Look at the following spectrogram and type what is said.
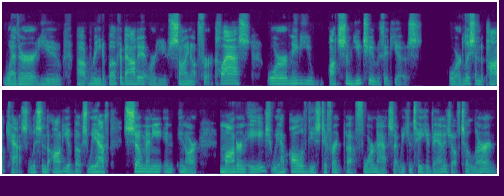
whether you uh, read a book about it or you sign up for a class or maybe you watch some YouTube videos or listen to podcasts, listen to audiobooks. We have so many in in our modern age. We have all of these different uh, formats that we can take advantage of to learn,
